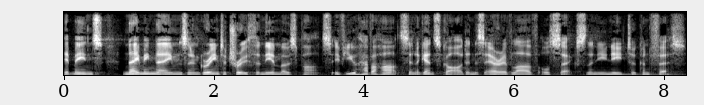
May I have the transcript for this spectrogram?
it means naming names and agreeing to truth in the inmost parts. If you have a heart sin against God in this area of love or sex, then you need to confess.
